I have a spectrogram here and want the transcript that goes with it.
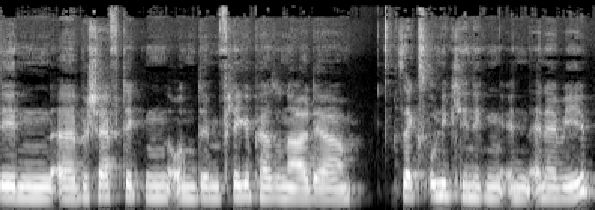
den äh, Beschäftigten und dem Pflegepersonal der sechs Unikliniken in NRW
